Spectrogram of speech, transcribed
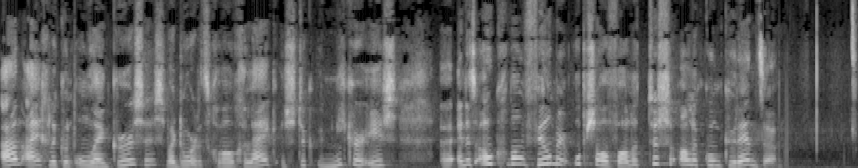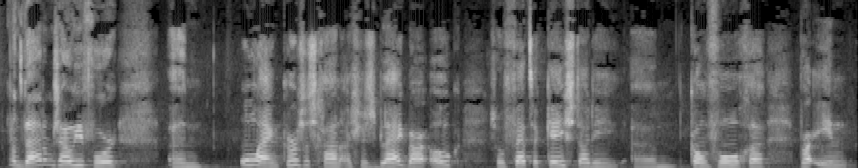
aan eigenlijk een online cursus, waardoor het gewoon gelijk een stuk unieker is uh, en het ook gewoon veel meer op zal vallen tussen alle concurrenten. Want waarom zou je voor een online cursus gaan als je dus blijkbaar ook zo'n vette case study um, kan volgen, waarin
